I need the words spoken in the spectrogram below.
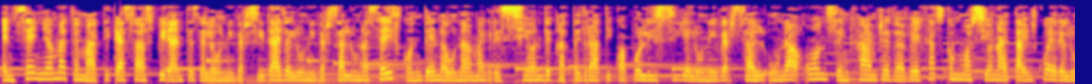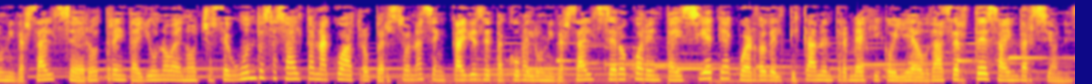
Enseña matemáticas a aspirantes de la Universidad El Universal 1-6 condena una agresión de catedrático a policía El Universal 1-11 enjambre de abejas conmociona a Times Square El Universal 0-31 en 8 segundos asaltan a cuatro personas en calles de Tacuba El Universal 0-47 Acuerdo del Ticano entre México y EUDA certeza inversiones,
